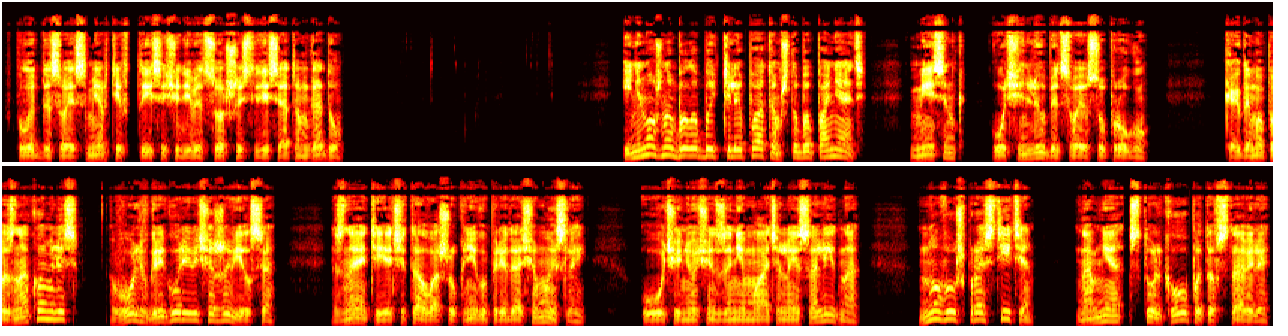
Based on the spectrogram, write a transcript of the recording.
вплоть до своей смерти в 1960 году. И не нужно было быть телепатом, чтобы понять, Мессинг очень любит свою супругу. Когда мы познакомились, Вольф Григорьевич оживился. «Знаете, я читал вашу книгу «Передача мыслей». Очень-очень занимательно и солидно. Но вы уж простите, на мне столько опыта вставили,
